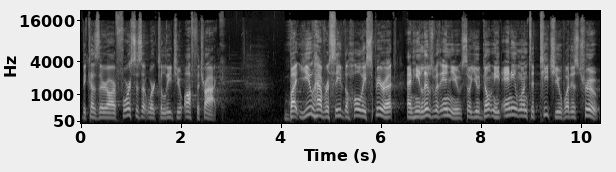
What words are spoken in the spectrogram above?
because there are forces at work to lead you off the track. But you have received the Holy Spirit, and He lives within you, so you don't need anyone to teach you what is true.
